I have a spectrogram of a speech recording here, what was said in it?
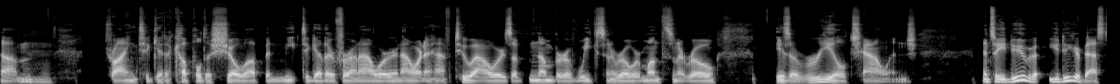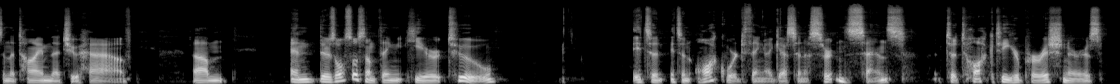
Um, mm-hmm trying to get a couple to show up and meet together for an hour, an hour and a half, two hours, a number of weeks in a row or months in a row is a real challenge. And so you do you do your best in the time that you have. Um, and there's also something here too. It's a it's an awkward thing, I guess, in a certain sense, to talk to your parishioners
